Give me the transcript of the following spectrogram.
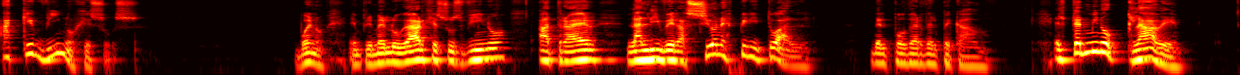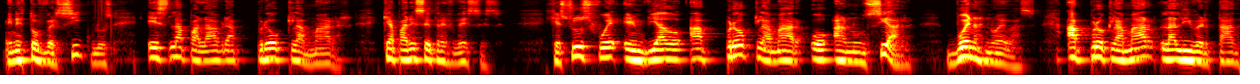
¿a qué vino Jesús? Bueno, en primer lugar, Jesús vino a traer la liberación espiritual del poder del pecado. El término clave en estos versículos es la palabra proclamar, que aparece tres veces. Jesús fue enviado a proclamar o anunciar buenas nuevas, a proclamar la libertad,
